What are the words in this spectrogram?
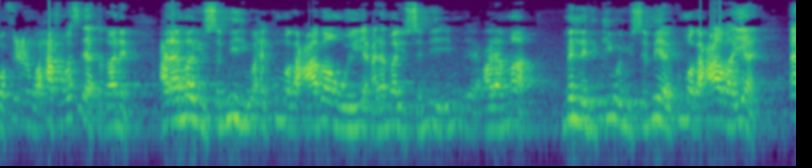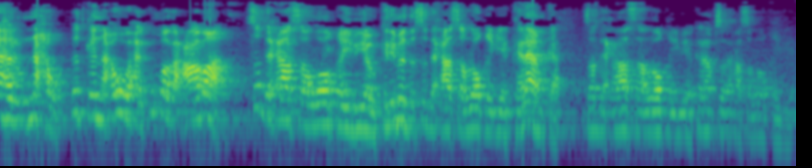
wa ficl wa xarf wa sidaa taqaaneen calaa maa yusamiihi waxay ku magacaabaan weeye calaa maa yusamiihi eh, calaa maa maladi kiwa yusamiihi ay ku magacaabayaan. Ahlu naxw dadka naxwo waxay ku magacaabaan saddexdaasaa loo qaybiya kelimada saddexdaasaa loo qaybiya kalaamka saddexdaasaa loo qaybiya kalaam saddexdaasaa loo qaybiya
